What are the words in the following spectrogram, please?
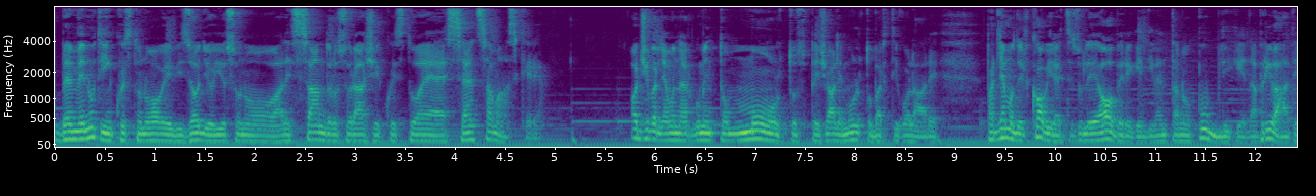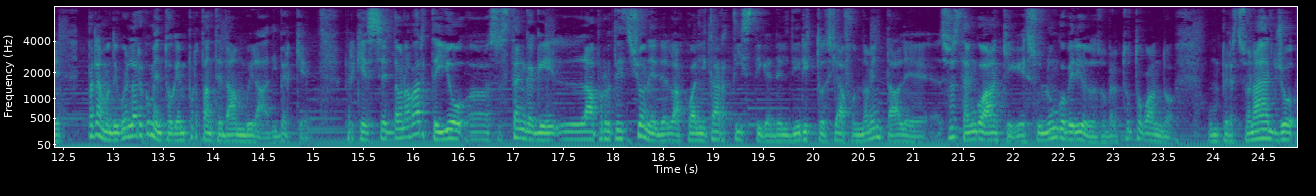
Benvenuti in questo nuovo episodio, io sono Alessandro Soraci e questo è Senza Maschere. Oggi parliamo di un argomento molto speciale, molto particolare, Parliamo del copyright sulle opere che diventano pubbliche da private, parliamo di quell'argomento che è importante da ambo i lati. Perché? Perché se da una parte io uh, sostengo che la protezione della qualità artistica e del diritto sia fondamentale, sostengo anche che sul lungo periodo, soprattutto quando un personaggio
